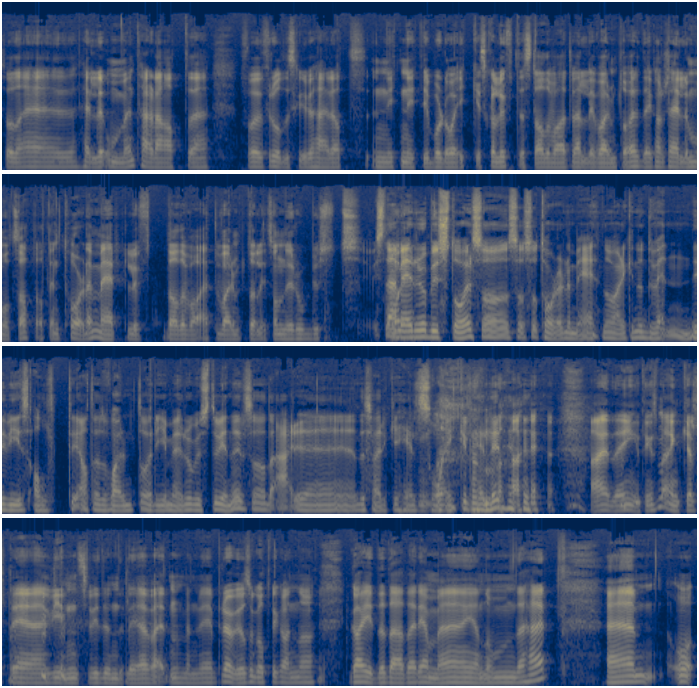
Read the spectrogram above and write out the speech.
Så det er heller omvendt her, da. At, eh, for Frode skriver her at 1990 Bordeaux ikke skal luftes da det var et veldig varmt år. Det er kanskje heller motsatt, at den tåler mer luft da det var et varmt og litt sånn robust år. Hvis det er mer robust år, så, så, så, tåler det mer. Nå er det ikke nødvendigvis alltid at et varmt år gir mer robuste viner, så det er eh, dessverre ikke helt så enkelt heller. Nei. Nei, det er ingenting som er enkelt i vinens vidunderlige verden, men vi prøver jo så godt vi kan å guide deg der hjemme gjennom det her. Um, og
